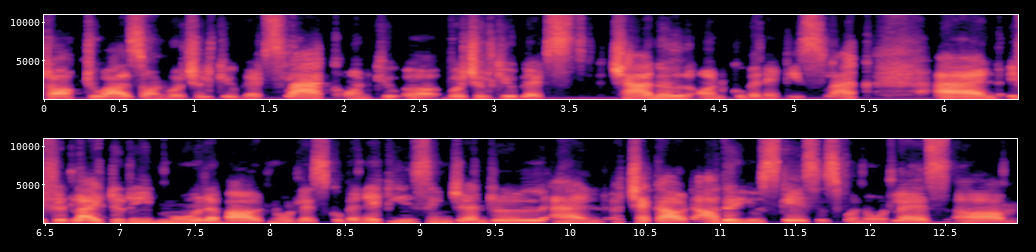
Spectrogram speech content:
talk to us on Virtual Kubelet Slack, on uh, Virtual Kubelet's channel on Kubernetes Slack. And if you'd like to read more about Nodeless Kubernetes in general and uh, check out other use cases for Nodeless, um,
